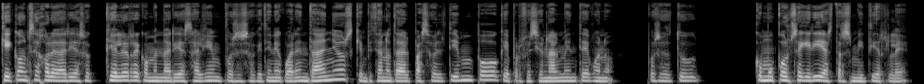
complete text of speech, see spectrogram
qué consejo le darías o qué le recomendarías a alguien, pues eso, que tiene 40 años, que empieza a notar el paso del tiempo, que profesionalmente, bueno, pues tú, ¿cómo conseguirías transmitirle?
